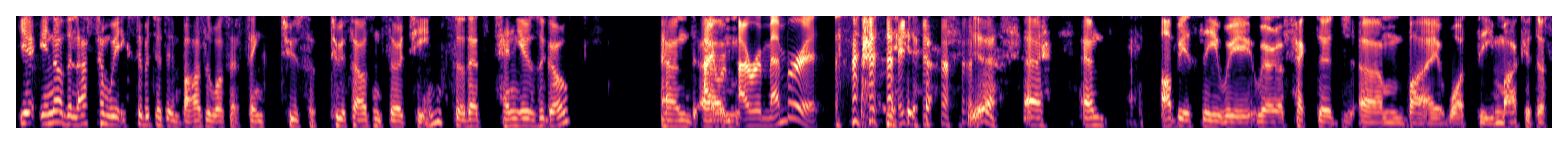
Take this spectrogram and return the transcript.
yeah, you know, the last time we exhibited in Basel was I think two, 2013, so that's ten years ago. And um, I, re- I, remember it. yeah, yeah. Uh, and obviously we we're affected um, by what the market does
